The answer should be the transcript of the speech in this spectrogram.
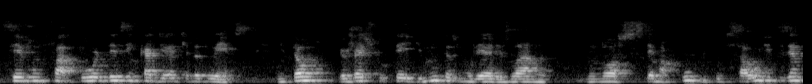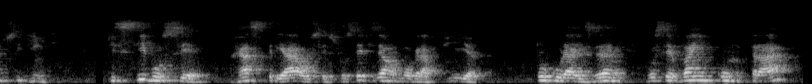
seja um fator desencadeante da doença. Então, eu já escutei de muitas mulheres lá no, no nosso sistema público de saúde dizendo o seguinte, que se você rastrear, ou seja, se você fizer uma mamografia, procurar exame, você vai encontrar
